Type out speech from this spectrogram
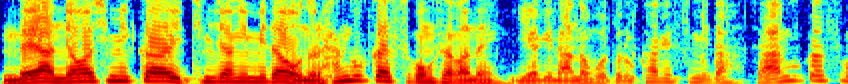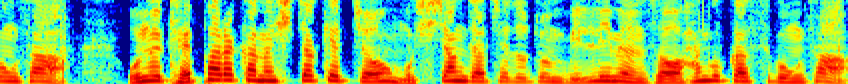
네, 안녕하십니까. 이 팀장입니다. 오늘 한국가스공사 간의 이야기 나눠보도록 하겠습니다. 자, 한국가스공사 오늘 개파락하면 시작했죠. 뭐 시장 자체도 좀 밀리면서 한국가스공사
